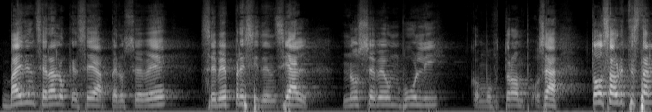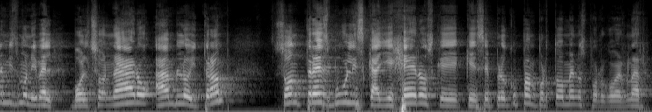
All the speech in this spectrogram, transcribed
Biden será lo que sea, pero se ve, se ve presidencial, no se ve un bully como Trump. O sea, todos ahorita están al mismo nivel. Bolsonaro, AMLO y Trump son tres bullies callejeros que, que, se preocupan por todo menos por gobernar.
